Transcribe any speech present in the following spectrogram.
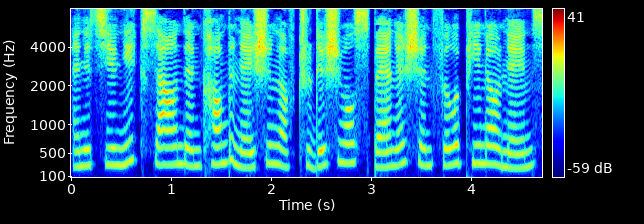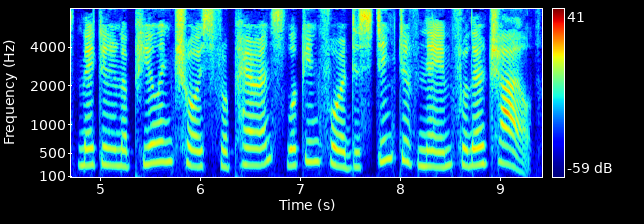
and its unique sound and combination of traditional Spanish and Filipino names make it an appealing choice for parents looking for a distinctive name for their child.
